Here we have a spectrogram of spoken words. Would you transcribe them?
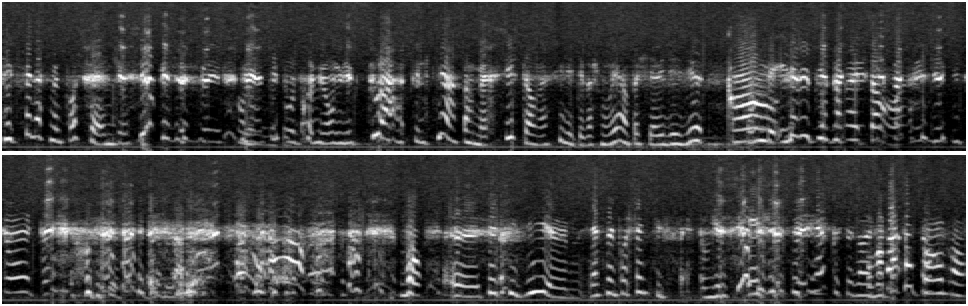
tu le fais la semaine prochaine. Bien sûr que je le fais. Mais un type autrement mieux que toi, tien. Ah merci, je te remercie, il était vachement bien, parce qu'il avait des yeux. Oh, mais il avait plus de temps. Il n'y a pas que les yeux qui comptent. Bon, euh, ceci dit, euh, la semaine prochaine, tu le fais. Bien sûr Et je te signale que je te donnerai pas 100 francs.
